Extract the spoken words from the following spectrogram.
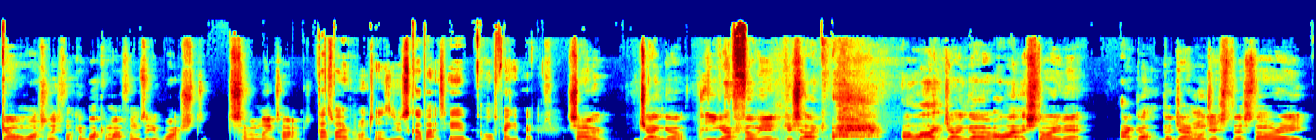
go and watch all these fucking black and white films that you've watched seven million times. That's what everyone does. You just go back to your old favourites. So Django, you're gonna have to fill me in because I, I like Django. I like the story of it. I got the general gist of the story.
